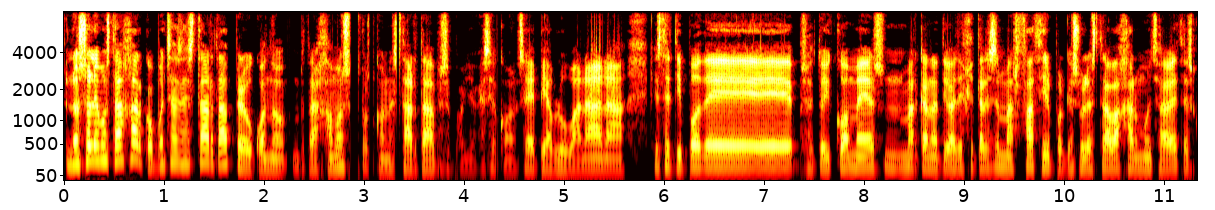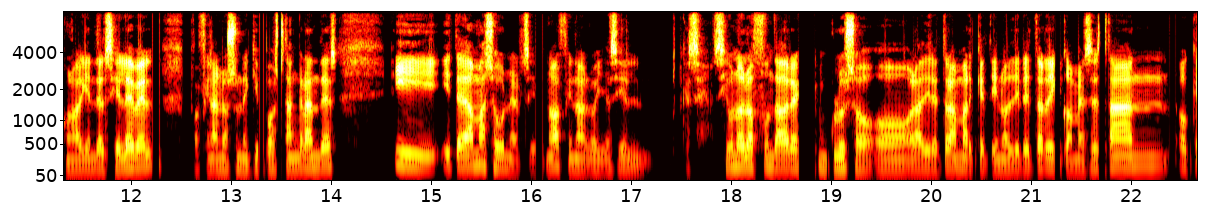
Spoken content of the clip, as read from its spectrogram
no solemos trabajar con muchas startups, pero cuando trabajamos pues, con startups, pues, yo qué sé, con Sepia, Blue Banana, este tipo de, pues, e-commerce, marcas nativas digitales es más fácil porque sueles trabajar muchas veces con alguien del C-Level, al final no son equipos tan grandes, y, te da más ownership, ¿no? Al final, oye, si, el, qué sé, si uno de los fundadores incluso o la directora de marketing o el director de e-commerce están ok,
